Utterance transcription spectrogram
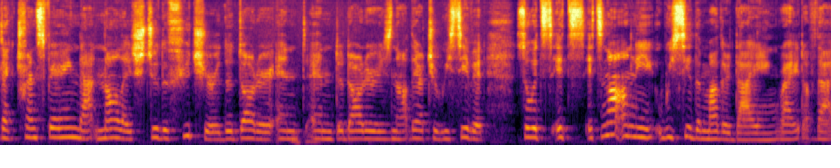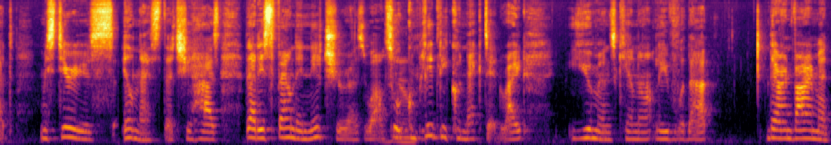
like transferring that knowledge to the future, the daughter, and mm-hmm. and the daughter is not there to receive it. So it's it's it's not only we see the mother dying, right, of that mysterious illness that she has that is found in nature as well. So yeah. completely connected, right? Humans cannot live without their environment.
